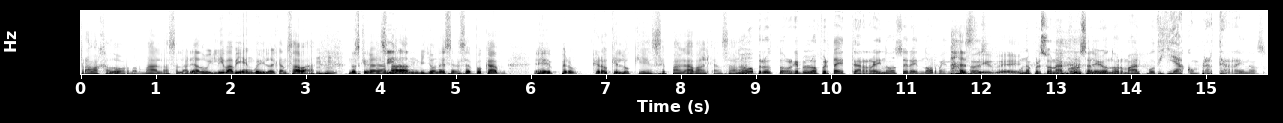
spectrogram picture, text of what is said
trabajador normal, asalariado, y le iba bien, güey, lo alcanzaba. No es que ganaran millones en esa época, eh, pero creo que lo que se pagaba alcanzaba. No, pero por ejemplo, la oferta de terrenos era enorme, ¿no? sí, güey. Una persona con un salario normal podía comprar terrenos.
